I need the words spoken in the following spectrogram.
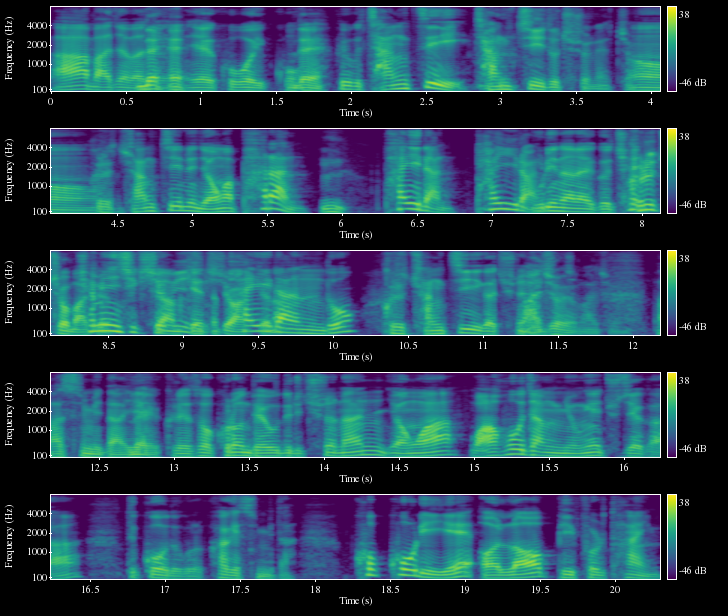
아, 맞아 맞아. 네. 예, 그거 있고. 네. 그리고 장쯔이. 장쯔이도 출연했죠. 어. 그렇죠. 장쯔이는 영화 파란. 음. 파이란. 파이란. 우리나라의 그 최, 그렇죠. 최민식 씨와 함께 했던. 파이란도 그렇죠. 장쯔이가 출연했죠. 맞아요, 맞아요. 맞습니다. 네. 예. 그래서 그런 배우들이 출연한 영화 와호장룡의 주제가 듣고 오도록 하겠습니다. 코코리의 A Love Before Time.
